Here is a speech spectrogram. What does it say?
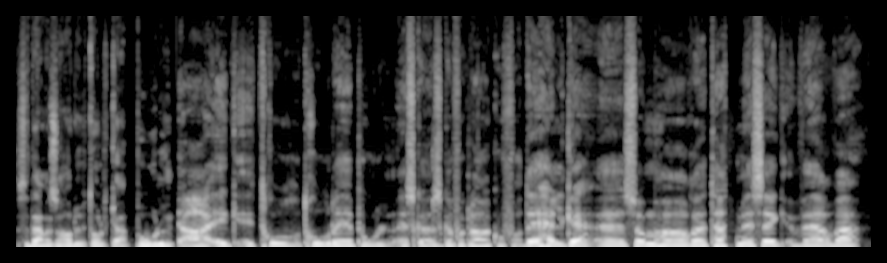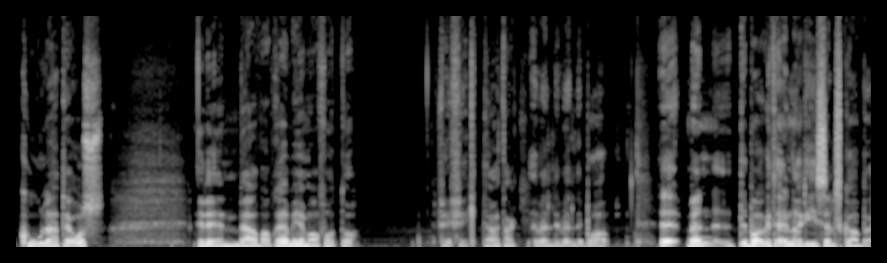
Så dermed så har du tolka Polen. Ja, jeg, jeg tror, tror det er Polen. Jeg skal, skal forklare hvorfor. Det er Helge eh, som har eh, tatt med seg Verva Cola til oss. Er det en vervapremie vi har fått da? Fiffig. Ja, takk. Det er veldig, veldig bra. Eh, Men tilbake til energiselskapet.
